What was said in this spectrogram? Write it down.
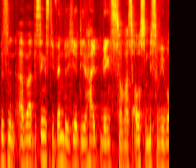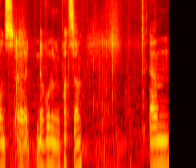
Bisschen, aber das Ding ist, die Wände hier, die halten wenigstens auch was aus und nicht so wie bei uns äh, in der Wohnung in Potsdam. Ähm,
